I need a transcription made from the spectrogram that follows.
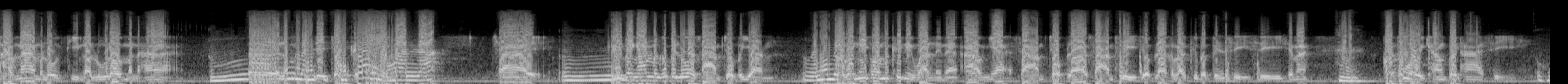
คราวหน้ามันลงอีกทีเรารู้แล้วว่ามันห้า อ๋อเออแล้วมันมันจะจบเป็นเครื่องของมันละใช่อืมคือไม่งั้นมันก็ไม่รู้ว่าสามจบไปยังโอ้นี่มัแต่นวันนี้พอมันขึ้นอีกวันเลยนะเอาเงี้ยสามจบแล้วสามสี่จบแล้วกำลังขึ้นมาเป็นสี่สี่ใช่ไหมค่ะ ก็ต้องลงอีกครั้งเป็นห้าสี่โอ้โห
